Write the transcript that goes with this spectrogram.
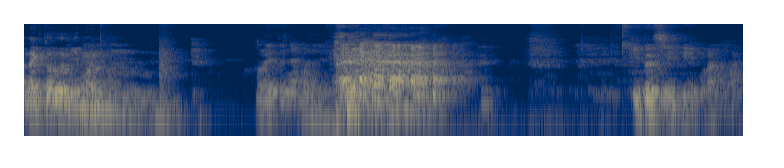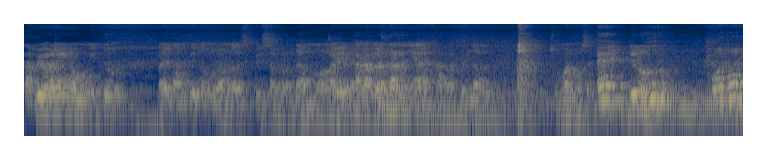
naik turun iman. Hmm. mulai itu nyaman ya itu sih ti orang mah tapi orang yang ngomong itu lain artinya orang harus bisa berdamai. Oh, karena bener ya. Lain karena bener cuman masa eh di luhur. Wah non.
